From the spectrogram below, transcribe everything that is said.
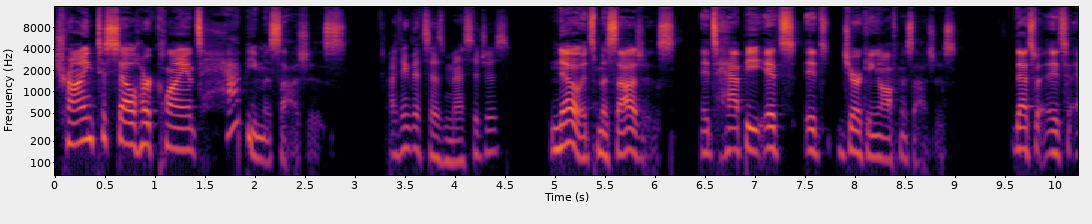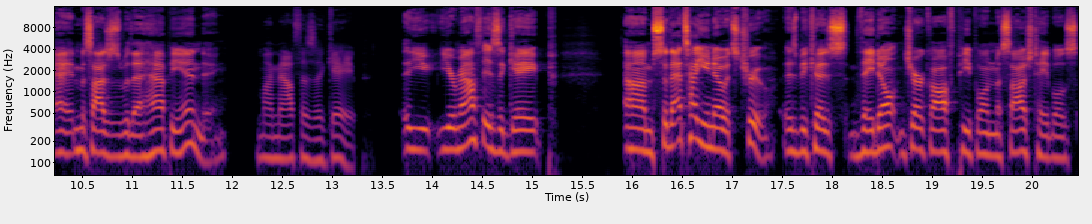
trying to sell her clients happy massages. I think that says messages. No, it's massages. It's happy, it's it's jerking off massages. That's what it's uh, massages with a happy ending. My mouth is agape. You, your mouth is agape. Um, so that's how you know it's true, is because they don't jerk off people on massage tables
